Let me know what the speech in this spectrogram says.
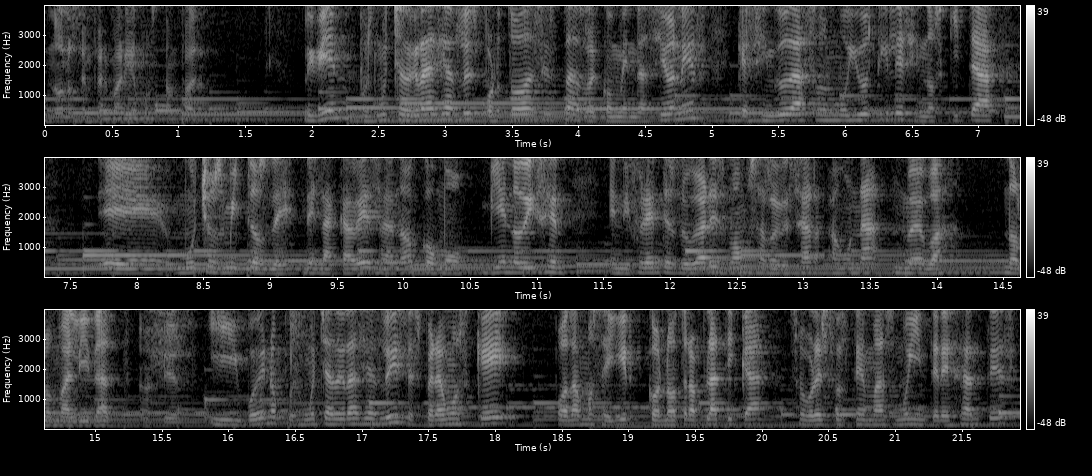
no nos enfermaríamos tan fácil. Muy bien, pues muchas gracias Luis por todas estas recomendaciones que sin duda son muy útiles y nos quita eh, muchos mitos de, de la cabeza, ¿no? Como bien lo dicen en diferentes lugares, vamos a regresar a una nueva normalidad. Así es. Y bueno, pues muchas gracias Luis, esperamos que podamos seguir con otra plática sobre estos temas muy interesantes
